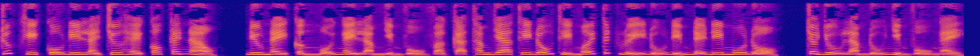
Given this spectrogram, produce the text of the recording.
trước khi cô đi lại chưa hề có cái nào, điều này cần mỗi ngày làm nhiệm vụ và cả tham gia thi đấu thì mới tích lũy đủ điểm để đi mua đồ, cho dù làm đủ nhiệm vụ ngày,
